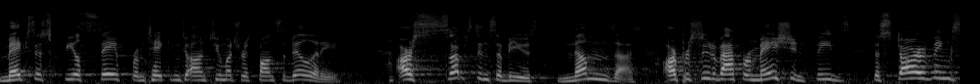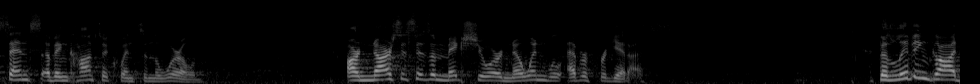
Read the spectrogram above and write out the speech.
makes us feel safe from taking on too much responsibility. Our substance abuse numbs us. Our pursuit of affirmation feeds the starving sense of inconsequence in the world. Our narcissism makes sure no one will ever forget us. The living God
